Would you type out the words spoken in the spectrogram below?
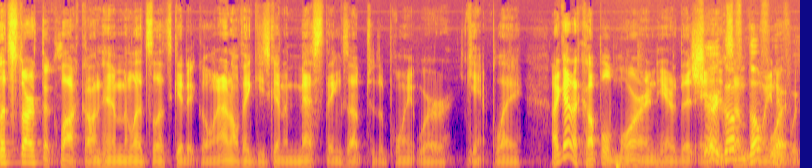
let's start the clock on him and let's let's get it going. I don't think he's going to mess things up to the point where he can't play. I got a couple more in here that Sure, at go- some go point, for if it.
